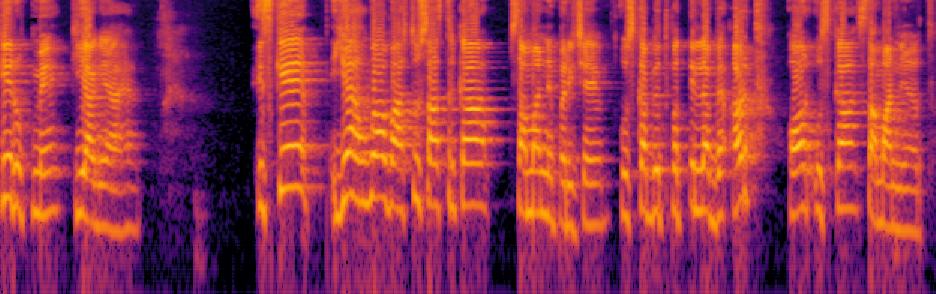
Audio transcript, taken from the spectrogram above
के रूप में किया गया है। इसके, यह हुआ वास्तुशास्त्र का सामान्य परिचय, उसका व्युत्पत्ति लभ्य अर्थ और उसका सामान्य अर्थ।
